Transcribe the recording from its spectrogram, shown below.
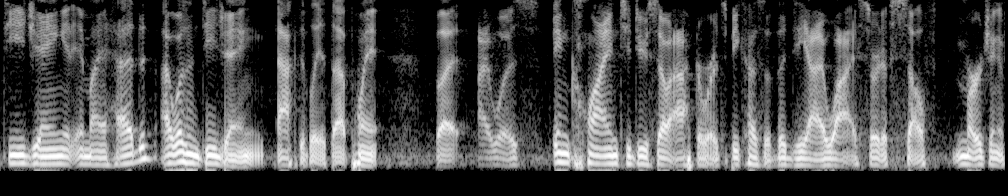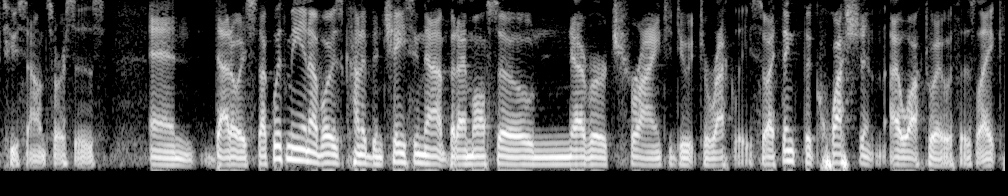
DJing it in my head. I wasn't DJing actively at that point, but I was inclined to do so afterwards because of the DIY sort of self merging of two sound sources. And that always stuck with me, and I've always kind of been chasing that, but I'm also never trying to do it directly. So I think the question I walked away with is like,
